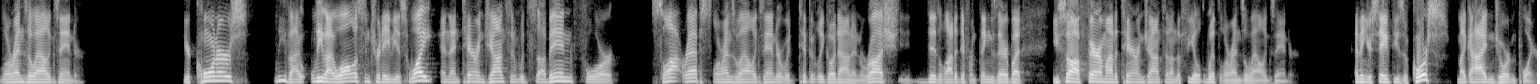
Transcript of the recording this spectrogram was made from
Lorenzo Alexander. Your corners, Levi Levi Wallace and Tre'Davious White, and then Taron Johnson would sub in for slot reps. Lorenzo Alexander would typically go down and rush. He did a lot of different things there, but you saw a fair amount of Taron Johnson on the field with Lorenzo Alexander. I think your safeties, of course, Micah Hyde and Jordan Poyer.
